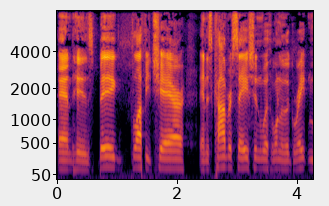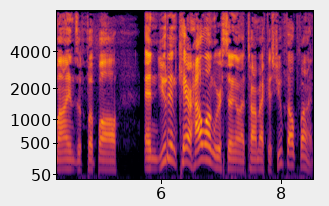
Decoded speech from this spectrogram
and his big fluffy chair and his conversation with one of the great minds of football. And you didn't care how long we were sitting on that tarmac because you felt fine.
